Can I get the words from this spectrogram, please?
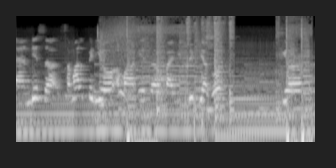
and this uh, small video about this uh, FireMe trivia go here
